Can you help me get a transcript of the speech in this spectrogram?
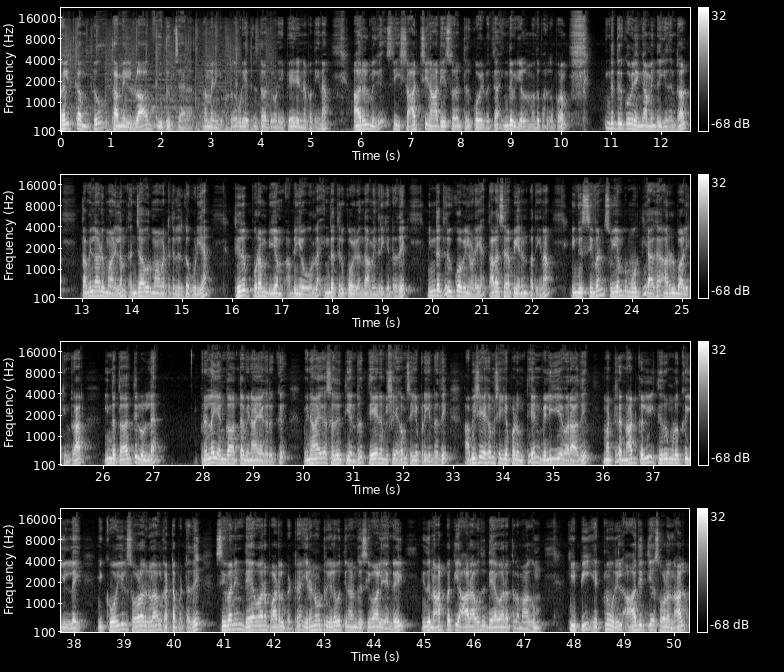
Welcome to Tamil vlog YouTube channel நம்ம இன்றைக்கி பார்க்கக்கூடிய திருத்தலத்தினுடைய பேர் என்ன பார்த்தீங்கன்னா அருள்மிகு ஸ்ரீ சாட்சி நாதேஸ்வரர் திருக்கோவில் பற்றி தான் இந்த வீடியோவில் நம்ம வந்து பார்க்க போகிறோம் இந்த திருக்கோவில் எங்கே அமைந்திருக்கிறது என்றால் தமிழ்நாடு மாநிலம் தஞ்சாவூர் மாவட்டத்தில் இருக்கக்கூடிய திருப்புரம்பியம் அப்படிங்கிற ஊரில் இந்த திருக்கோவில் வந்து அமைந்திருக்கின்றது. இந்த திருக்கோவிலினுடைய தல சிறப்பு என்னன்னு பார்த்தீங்கன்னா இங்கு சிவன் சுயம்பு மூர்த்தியாக அருள்பாலிக்கின்றார். இந்த தலத்தில் உள்ள பிரளயங்காத்த விநாயகருக்கு விநாயகர் சதுர்த்தி அன்று தேன் அபிஷேகம் செய்யப்படுகின்றது. அபிஷேகம் செய்யப்படும் தேன் வெளியே வராது. மற்ற நாட்களில் திருமுழுக்கு இல்லை. இக்கோயில் சோழர்களால் கட்டப்பட்டது. சிவனின் தேவார பாடல் பெற்ற இருநூற்று எழுபத்தி நான்கு சிவாலயங்களில் இது நாற்பத்தி ஆறாவது தேவார தலமாகும். கிபி எட்நூறில் ஆதித்ய சோழனால்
